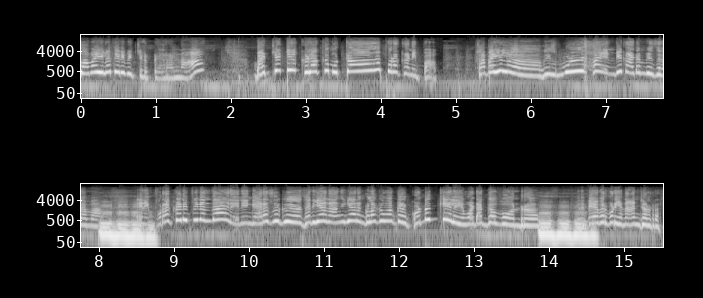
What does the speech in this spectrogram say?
சபையில் தெரிவிச்சிருக்கிறார் அண்ணா. பட்ஜெட்டில் கிழக்கு முற்றாக புறக்கணிப்பான். சபையில் எம்பி கடன் பேசுறமா இனி புறக்கணிப்பினம் தான் நீங்க அரசுக்கு சரியான அங்கீகாரம் கிழக்கு மக்கள் கொடுக்கலையே வடக்க போன்று. இது பேப்பர் படிய நான் சொல்றேன்.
